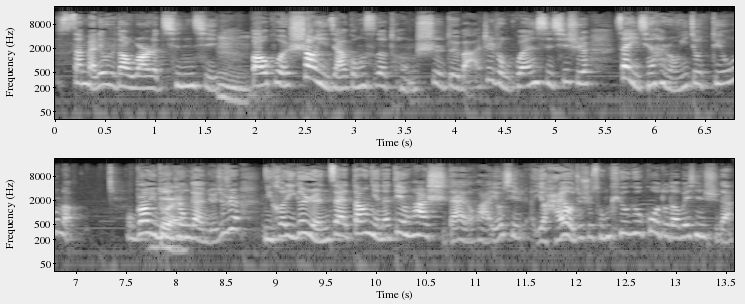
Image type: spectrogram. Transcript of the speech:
三百六十道弯儿的亲戚，嗯包括上一家公司的同事，对吧？这种关系其实在以前很容易就丢了。我不知道有没有这种感觉，就是你和一个人在当年的电话时代的话，尤其有还有就是从 QQ 过渡到微信时代，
